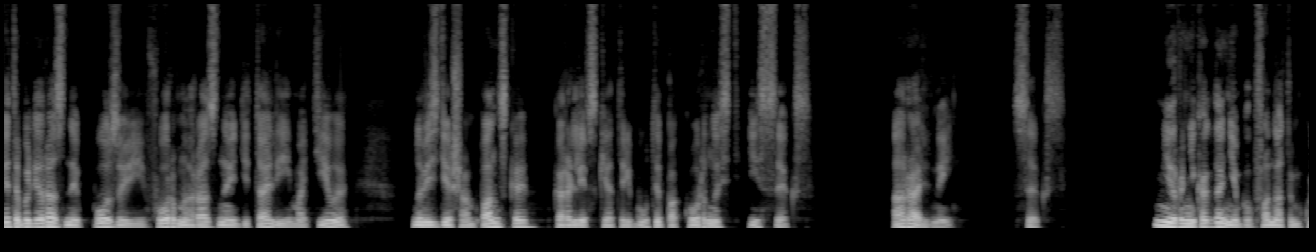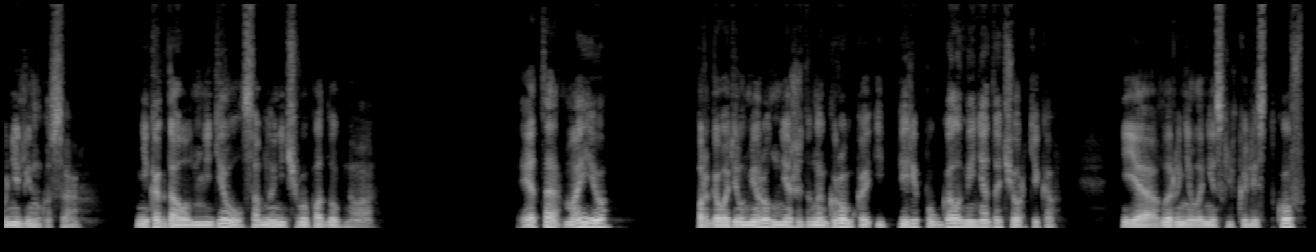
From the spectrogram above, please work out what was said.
Это были разные позы и формы, разные детали и мотивы, но везде шампанское, королевские атрибуты, покорность и секс. Оральный секс. Мир никогда не был фанатом кунилингуса. Никогда он не делал со мной ничего подобного. «Это мое», — проговорил Мирон неожиданно громко и перепугал меня до чертиков. Я выронила несколько листков,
